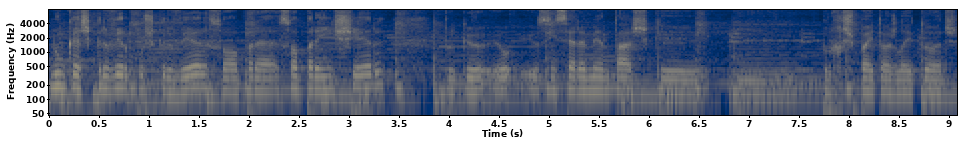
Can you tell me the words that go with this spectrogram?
Nunca escrever por escrever, só para, só para encher, porque eu, eu sinceramente acho que, por respeito aos leitores,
